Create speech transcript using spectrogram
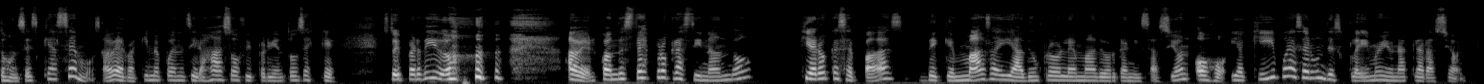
Entonces, ¿qué hacemos? A ver, aquí me pueden decir, ajá, Sofi, pero ¿y entonces qué? Estoy perdido. a ver, cuando estés procrastinando, quiero que sepas de que más allá de un problema de organización, ojo, y aquí voy a hacer un disclaimer y una aclaración.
